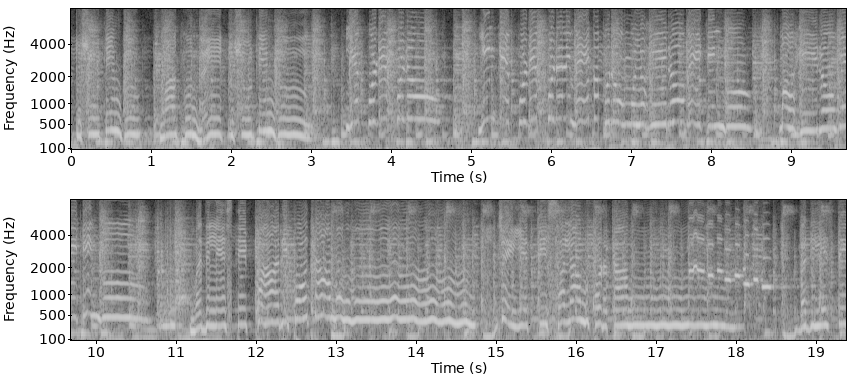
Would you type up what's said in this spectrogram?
నైట్ షూటింగ్ మాకు నైట్ షూటింగ్. ఎప్పుడెప్పుడు? ఇంకెప్పుడెప్పుడు మేకప్ రూములో హీరో వెయిటింగ్? మా హీరో వెయిటింగ్. వదిలేస్తే పారిపోతాము. చెయ్యెత్తి సలాం కొడతాము. వదిలేస్తే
